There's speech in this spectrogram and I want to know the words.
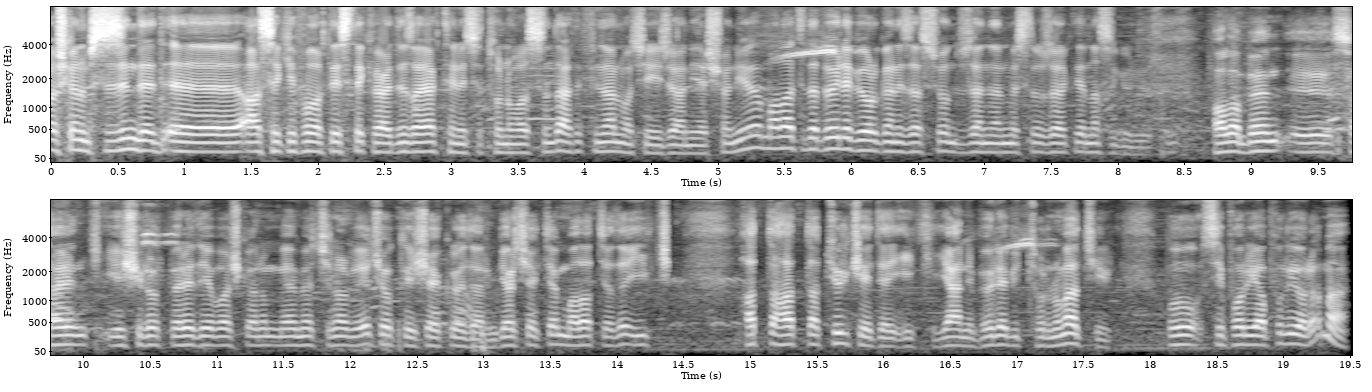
başkanım sizin de e, ASKF olarak destek verdiğiniz ayak tenisi turnuvasında artık final maçı heyecanı yaşanıyor. Malatya'da böyle bir organizasyon düzenlenmesini özellikle nasıl görüyorsunuz? Valla ben e, Sayın Yeşilot Belediye Başkanım Mehmet Çınar Bey'e çok teşekkür ederim. Gerçekten Malatya'da ilk hatta hatta Türkiye'de ilk yani böyle bir turnuva ilk. Bu spor yapılıyor ama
